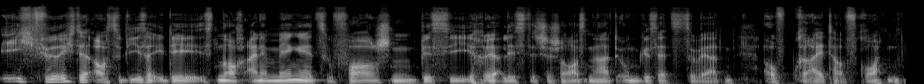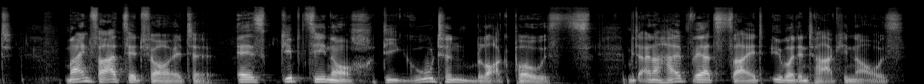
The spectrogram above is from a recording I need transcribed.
Ich fürchte, auch zu dieser Idee ist noch eine Menge zu forschen, bis sie realistische Chancen hat, umgesetzt zu werden, auf breiter Front. Mein Fazit für heute. Es gibt sie noch, die guten Blogposts, mit einer Halbwertszeit über den Tag hinaus.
